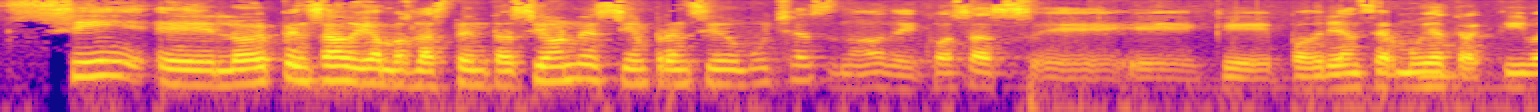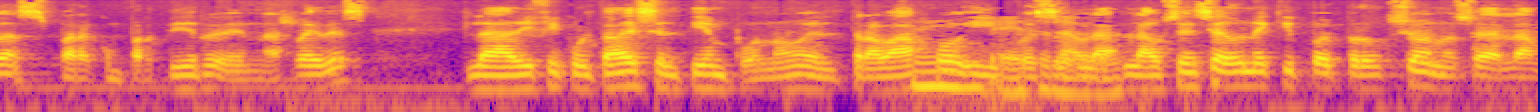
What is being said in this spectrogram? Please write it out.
Sí, eh, lo he pensado, digamos, las tentaciones siempre han sido muchas, ¿no? De cosas eh, eh, que podrían ser muy atractivas para compartir en las redes. La dificultad es el tiempo, ¿no? El trabajo Sí, y pues es la ausencia de un equipo de producción, o sea, la,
